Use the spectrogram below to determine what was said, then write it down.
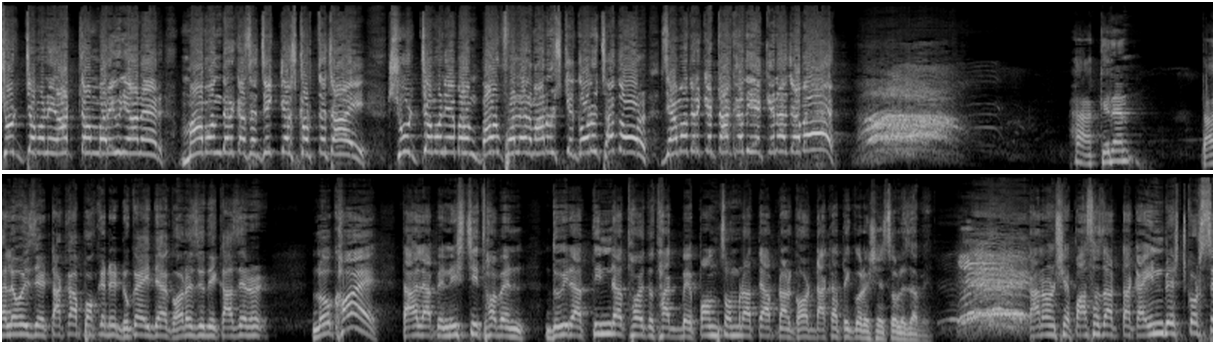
সূর্যমণির আট নম্বর ইউনিয়নের মা বোনদের কাছে জিজ্ঞেস করতে চাই, সূর্যমণি এবং বাউফলের মানুষকে গরু, ছাগল যে আমাদেরকে টাকা দিয়ে কেনা যাবে? হ্যাঁ কেনেন? তাহলে ওই যে টাকা পকেটে ঢুকাই দেয়া, ঘরে যদি কাজের লোক হয়, তাহলে আপনি নিশ্চিত হবেন দুই রাত, তিন রাত হয়তো থাকবে, পঞ্চম রাতে আপনার ঘর ডাকাতি করে সে চলে যাবে। কারণ সে পাঁচ হাজার টাকা ইনভেস্ট করছে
